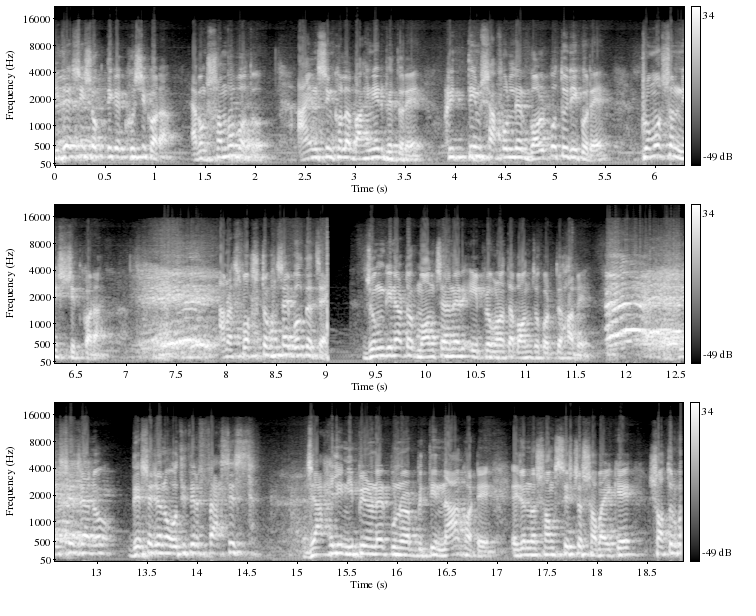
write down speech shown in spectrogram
বিদেশি শক্তিকে খুশি করা এবং সম্ভবত আইন শৃঙ্খলা বাহিনীর ভেতরে কৃত্রিম সাফল্যের গল্প তৈরি করে প্রমোশন নিশ্চিত করা। আমরা স্পষ্ট ভাষায় বলতে চাই, জঙ্গি নাটক মঞ্চায়নের এই প্রবণতা বন্ধ করতে হবে। দেশে যেন দেশে যেন অতীতের ফ্যাসিস্ট জাহিলি নিপীড়নের পুনরাবৃত্তি না ঘটে, এজন্য সংশ্লিষ্ট সবাইকে সতর্ক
